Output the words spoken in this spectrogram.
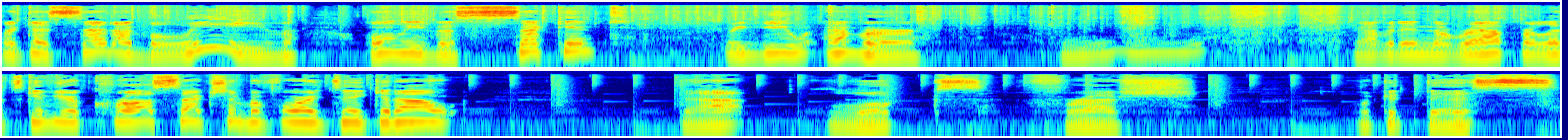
Like I said, I believe only the second review ever. Ooh. Have it in the wrapper. Let's give you a cross section before I take it out. That looks fresh. Look at this.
